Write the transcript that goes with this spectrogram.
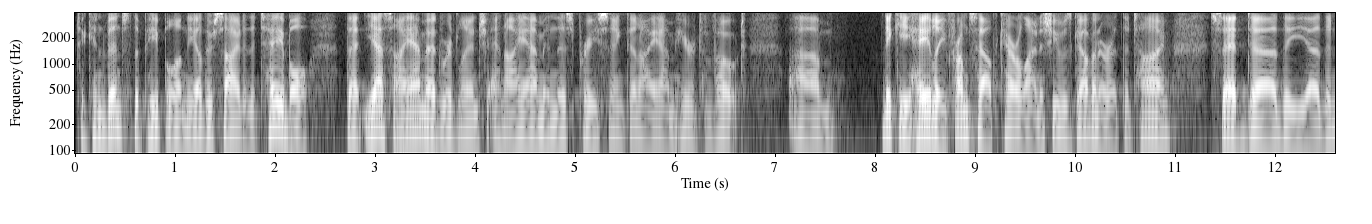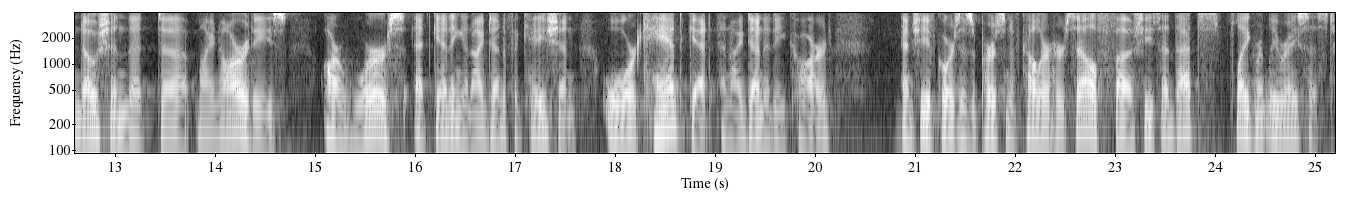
to convince the people on the other side of the table that, yes, I am Edward Lynch and I am in this precinct and I am here to vote. Um, Nikki Haley from South Carolina, she was governor at the time, said uh, the, uh, the notion that uh, minorities are worse at getting an identification or can't get an identity card and she, of course, is a person of color herself, uh, she said that's flagrantly racist.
